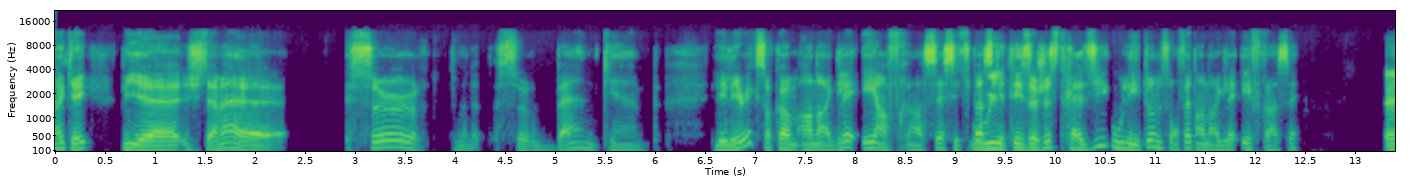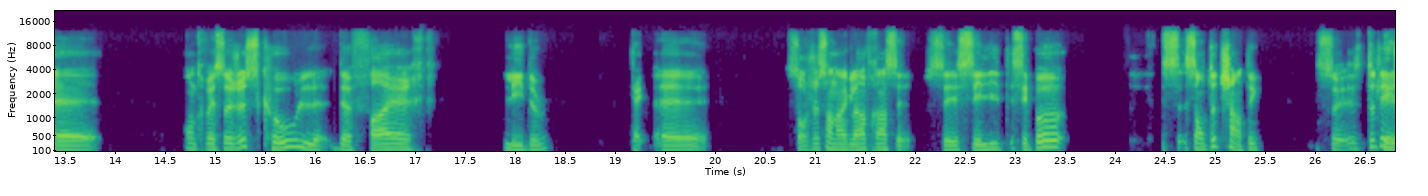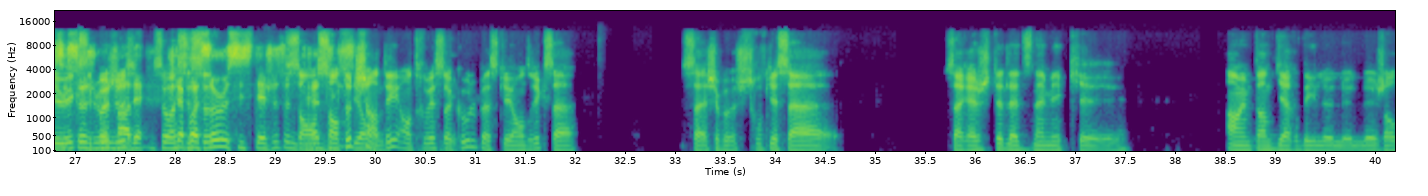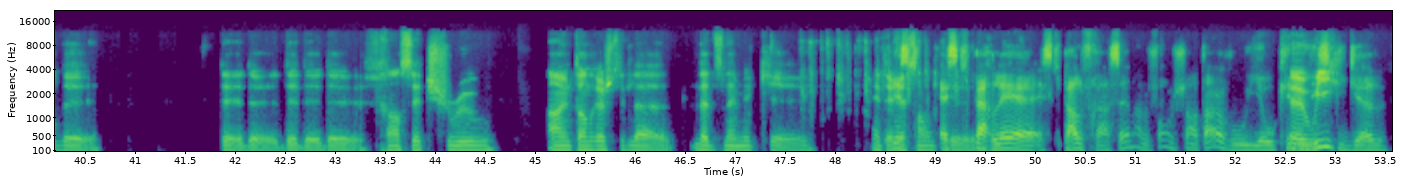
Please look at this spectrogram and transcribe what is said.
OK. Puis justement, sur, sur Bandcamp, les lyrics sont comme en anglais et en français. C'est-tu parce que tu les as juste traduits ou les tunes sont faites en anglais et français? Euh, on trouvait ça juste cool de faire les deux. Euh, sont juste en anglais en français. C'est, c'est, pas. sont toutes chantées. Toutes les lyrics, c'est pas juste. J'étais pas sûr si c'était juste une sont, traduction. sont toutes chantées. On trouvait ça cool parce qu'on dirait que ça. ça je sais pas, je trouve que ça. Ça rajoutait de la dynamique euh, en même temps de garder le genre de de, de, français true en même temps de rajouter de la, dynamique euh, intéressante. Est-ce qu'il parlait, est-ce qu'il parle français dans le fond, le chanteur, ou il n'y a aucune euh, oui. gueule?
